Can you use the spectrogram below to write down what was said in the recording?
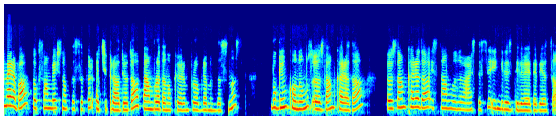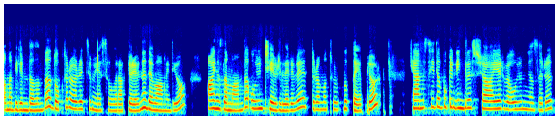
merhaba. 95.0 Açık Radyo'da Ben Buradan Okuyorum programındasınız. Bugün konuğumuz Özlem Karadağ. Özlem Karadağ İstanbul Üniversitesi İngiliz Dili ve Edebiyatı Anabilim Dalı'nda doktor öğretim üyesi olarak görevine devam ediyor. Aynı zamanda oyun çevirileri ve dramaturgluk da yapıyor. Kendisi de bugün İngiliz şair ve oyun yazarı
